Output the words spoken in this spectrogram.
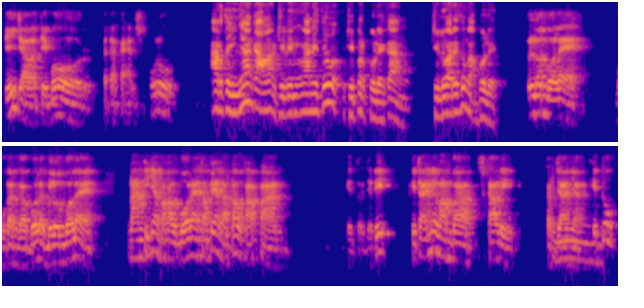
di Jawa Timur, PTPN 10. Artinya kalau di lingkungan itu diperbolehkan, di luar itu nggak boleh? Belum boleh, bukan nggak boleh, belum boleh. Nantinya bakal boleh, tapi yang nggak tahu kapan gitu. Jadi kita ini lambat sekali kerjanya. Hmm. Itu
